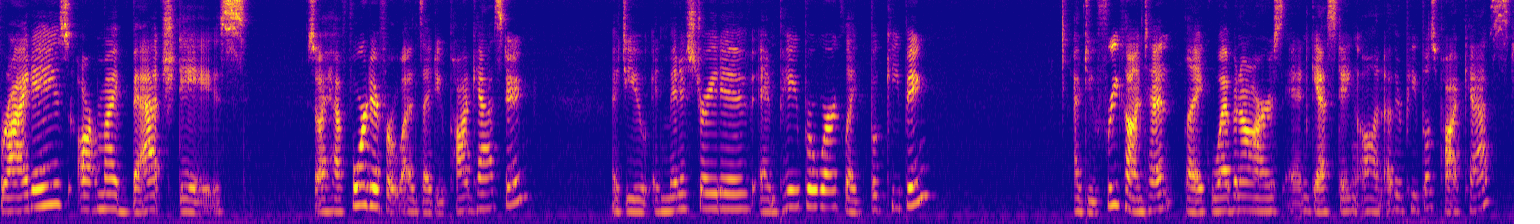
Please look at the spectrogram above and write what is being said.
Fridays are my batch days. So I have four different ones. I do podcasting, I do administrative and paperwork like bookkeeping. I do free content like webinars and guesting on other people's podcasts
